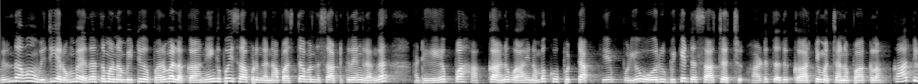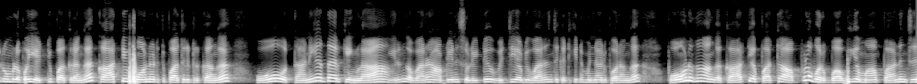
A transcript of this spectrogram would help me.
பிருந்தாவும் விஜய ரொம்ப யதார்த்தமா நம்பிட்டு பரவாயில்லக்கா நீங்கள் போய் சாப்பிடுங்க நான் ஃபஸ்ட்டாக வந்து சாப்பிட்டுக்கிறேங்கிறாங்க. அடேப்பா அக்கான்னு வாய் நம்ம கூப்பிட்டா எப்படியோ ஒரு விக்கெட்டை சாச்சாச்சு. அடுத்தது கார்த்தி மச்சானை பார்க்கலாம். கார்த்தி ரூமில் போய் எட்டி பார்க்குறாங்க. கார்த்தி ஃபோன் எடுத்து பார்த்துக்கிட்டு இருக்காங்க. ஓ தனியாக தான் இருக்கீங்களா? இருங்க வரேன் அப்படின்னு சொல்லிட்டு விஜய் அப்படி வரைஞ்சு கட்டிக்கிட்டு முன்னாடி போகிறாங்க போனதும் அங்கே கார்த்தியை பார்த்து அவ்வளோ ஒரு பவ்யமாக பணிஞ்சு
